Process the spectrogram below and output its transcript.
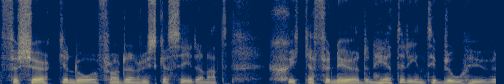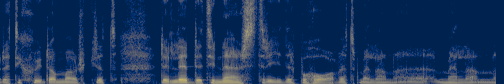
försöken då från den ryska sidan att skicka förnödenheter in till brohuvudet i skydd av mörkret, det ledde till närstrider på havet mellan, eh, mellan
